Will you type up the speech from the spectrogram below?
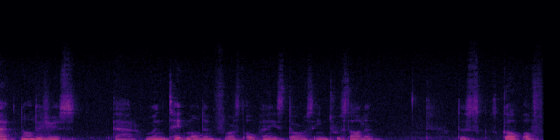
acknowledges that when Tate Modern first opened its doors in 2000, the scope of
